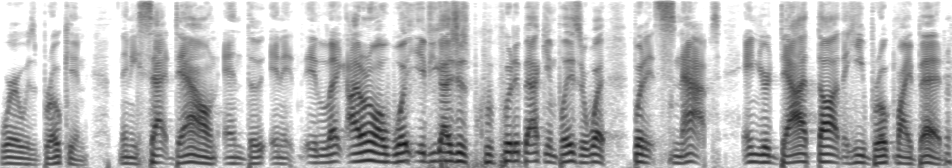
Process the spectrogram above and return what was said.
where it was broken. And he sat down and the and it, it like i don't know what if you guys just put it back in place or what but it snapped and your dad thought that he broke my bed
